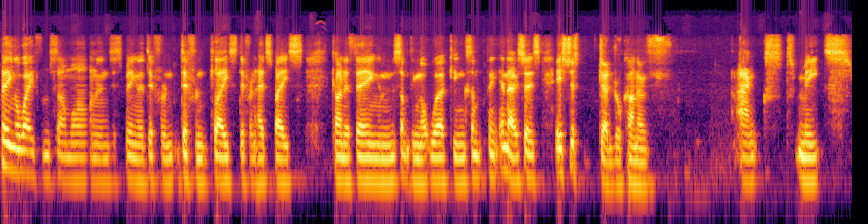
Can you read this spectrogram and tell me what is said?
Being away from someone and just being in a different different place, different headspace, kind of thing, and something not working, something you know. So it's it's just general kind of angst meets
